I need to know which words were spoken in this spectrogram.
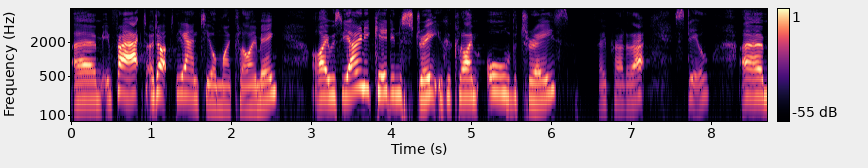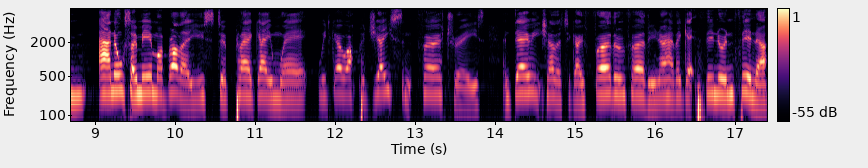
Um, in fact, I'd upped the ante on my climbing. I was the only kid in the street who could climb all the trees. Very proud of that, still. Um, and also, me and my brother used to play a game where we'd go up adjacent fir trees and dare each other to go further and further. You know how they get thinner and thinner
